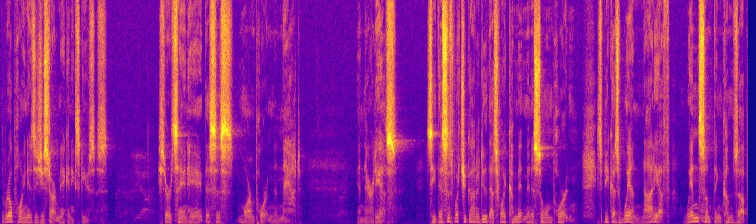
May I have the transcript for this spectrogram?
The real point is, is you start making excuses. You start saying, hey, this is more important than that. And there it is. See, this is what you got to do. That's why commitment is so important. It's because when, not if, when something comes up,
